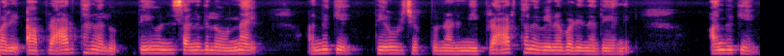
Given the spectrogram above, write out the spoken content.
మరి ఆ ప్రార్థనలు దేవుని సన్నిధిలో ఉన్నాయి. అందుకే దేవుడు చెప్తున్నాడు నీ ప్రార్థన వినబడినది అని. అందుకే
